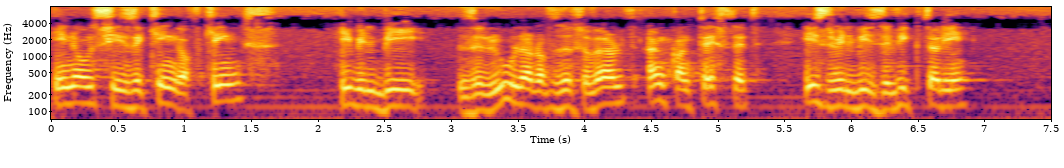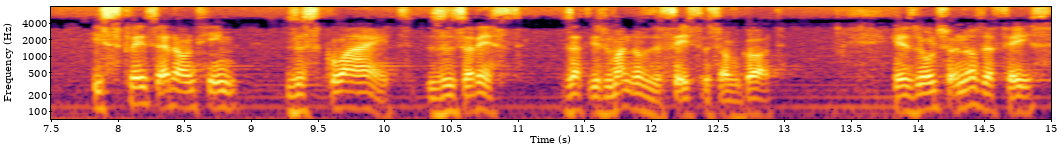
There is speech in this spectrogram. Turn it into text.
He knows he's the King of Kings. He will be the ruler of this world, uncontested. His will be the victory. His place around him, this quiet, this rest. That is one of the faces of God. He has also another face.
